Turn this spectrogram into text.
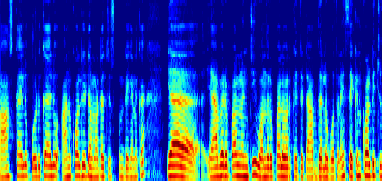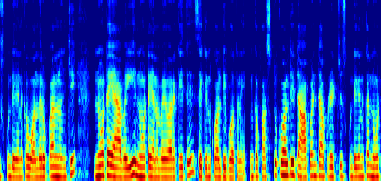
నాసుకాయలు పొడికాయలు అన్ క్వాలిటీ టమాటా చూసుకుంటే కనుక యా యాభై రూపాయల నుంచి వంద రూపాయల వరకు అయితే టాప్ ధరలో పోతున్నాయి. సెకండ్ క్వాలిటీ చూసుకుంటే కనుక వంద రూపాయల నుంచి నూట యాభై నూట ఎనభై వరకు అయితే సెకండ్ క్వాలిటీ పోతున్నాయి. ఇంకా first quality top and top rate చూసుకుంటే కనుక నూట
